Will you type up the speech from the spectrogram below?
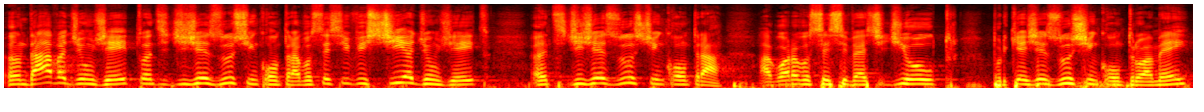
andava de um jeito antes de Jesus te encontrar. Você se vestia de um jeito antes de Jesus te encontrar. Agora você se veste de outro, porque Jesus te encontrou. Amém?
